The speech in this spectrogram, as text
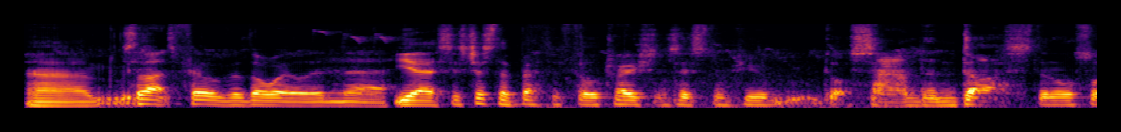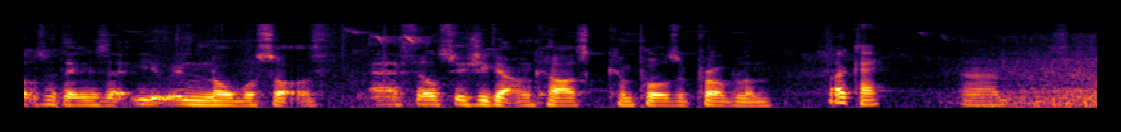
Um, So that's filled with oil in there. Yes, it's just a better filtration system. If you've got sand and dust and all sorts of things that you, in normal sort of air filters you get on cars can cause a problem. Okay. Um, So,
